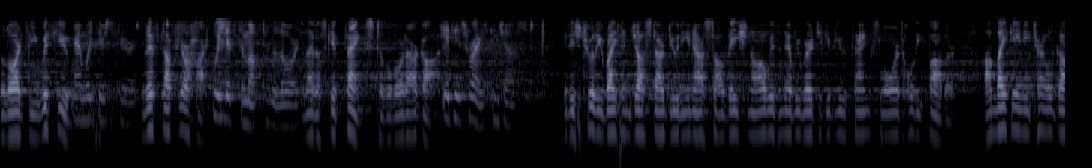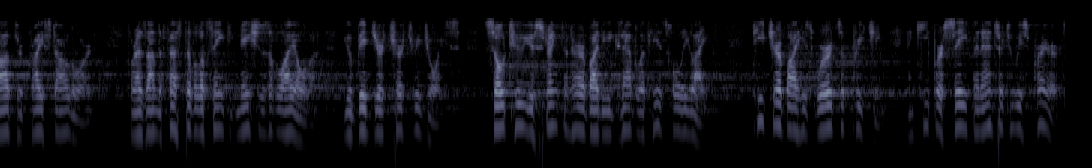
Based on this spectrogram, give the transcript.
The Lord be with you. And with your spirit. Lift up your hearts. We lift them up to the Lord. Let us give thanks to the Lord our God. It is right and just. It is truly right and just, our duty and our salvation, always and everywhere to give you thanks, Lord, Holy Father, Almighty and eternal God, through Christ our Lord. For as on the festival of St. Ignatius of Loyola, you bid your church rejoice, so too you strengthen her by the example of his holy life. Teach her by his words of preaching, and keep her safe in answer to his prayers.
